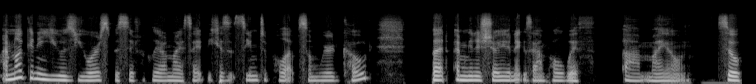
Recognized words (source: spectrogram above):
I'm not going to use yours specifically on my site because it seemed to pull up some weird code, but I'm going to show you an example with um, my own. So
